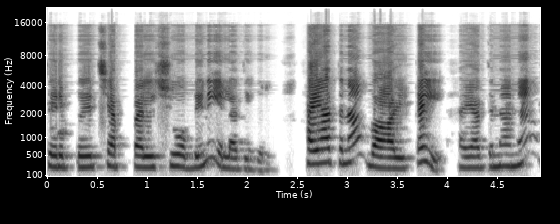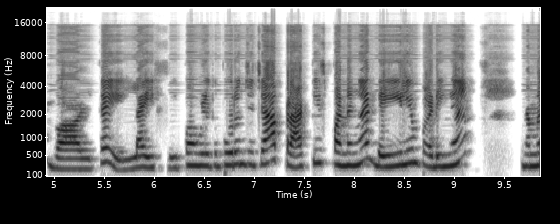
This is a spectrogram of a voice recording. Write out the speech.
செருப்பு செப்பல் ஷூ அப்படின்னு எல்லாத்தையும் குறிக்கும். ஹயாத்துனா வாழ்க்கை. ஹயாத்துனா வாழ்க்கை லைஃப் இப்ப உங்களுக்கு புரிஞ்சுச்சா? பிராக்டிஸ் பண்ணுங்க. டெய்லியும் படிங்க. நம்ம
